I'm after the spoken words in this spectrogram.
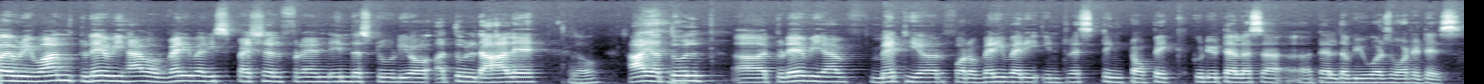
everyone. Today we have a very very special friend in the studio, Atul Dahale. Hello. Hi Atul. Uh, today we have met here for a very very interesting topic. Could you tell us, uh, uh, tell the viewers what it is?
